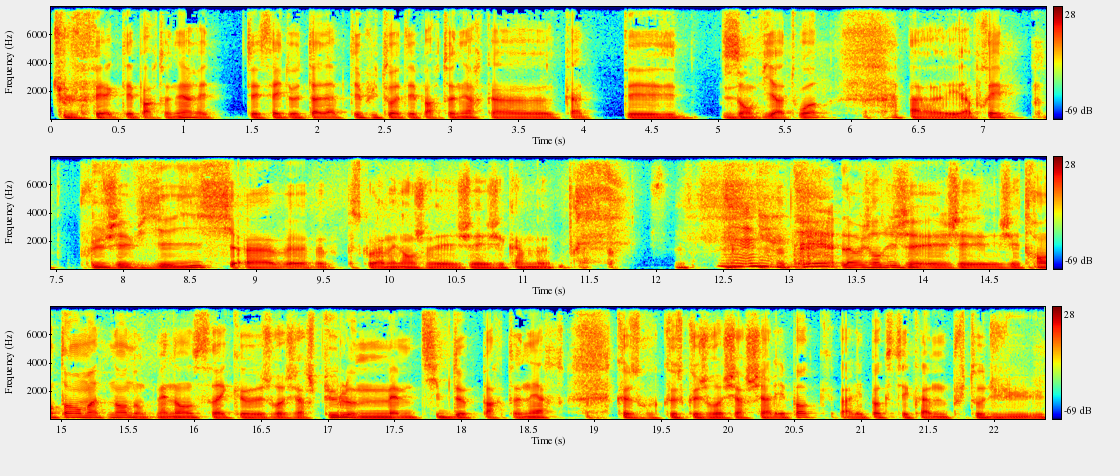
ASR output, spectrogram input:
tu le fais avec tes partenaires et t'essayes de t'adapter plutôt à tes partenaires qu'à, qu'à tes envies à toi. Euh, et après, plus j'ai vieilli, euh, parce que là, maintenant, j'ai, quand même Là aujourd'hui j'ai- j'ai j'ai 30 ans maintenant, donc maintenant c'est vrai que je recherche plus le même type de partenaire que ce que, ce que je recherchais à l'époque. À l'époque c'était quand même plutôt du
